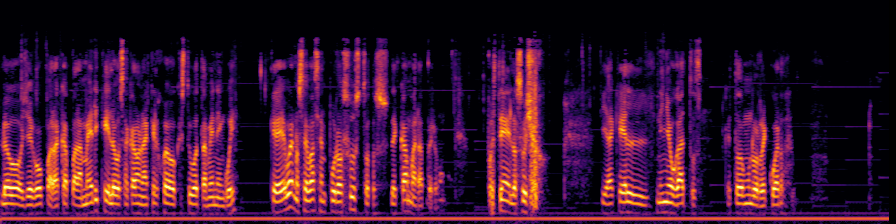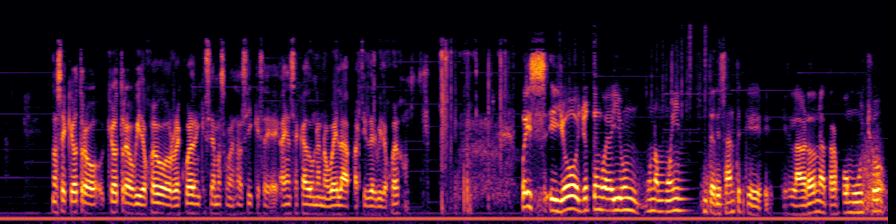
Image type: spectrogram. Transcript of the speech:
Luego llegó para acá, para América. Y luego sacaron aquel juego que estuvo también en Wii. Que bueno, se basa en puros sustos de cámara, pero pues tiene lo suyo. Y aquel niño gato que todo el mundo recuerda. No sé qué otro, qué otro videojuego recuerden que sea más o menos así, que se hayan sacado una novela a partir del videojuego. Pues y yo, yo tengo ahí un, una muy interesante que, la verdad me atrapó mucho.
